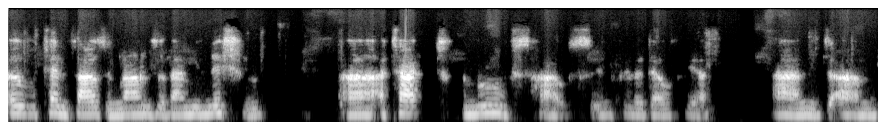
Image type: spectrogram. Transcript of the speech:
over 10,000 rounds of ammunition uh, attacked the Moves house in Philadelphia and um,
